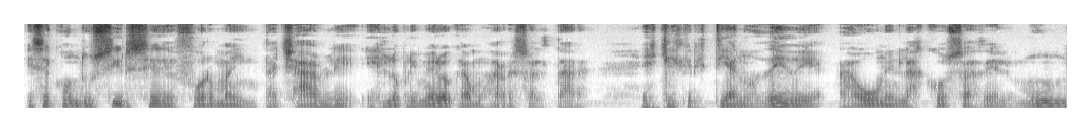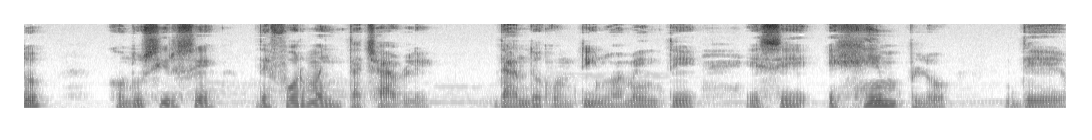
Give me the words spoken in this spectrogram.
ese conducirse de forma intachable es lo primero que vamos a resaltar. Es que el cristiano debe, aún en las cosas del mundo, conducirse de forma intachable, dando continuamente ese ejemplo de,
